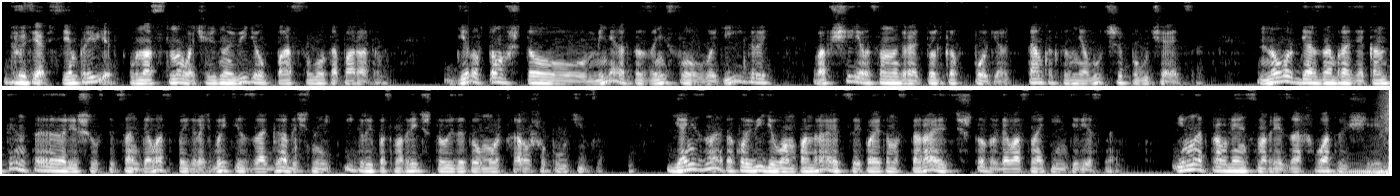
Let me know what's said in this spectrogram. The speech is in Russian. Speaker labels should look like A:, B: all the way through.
A: Друзья, всем привет! У нас снова очередное видео по слот-аппаратам. Дело в том, что меня как-то занесло в эти игры. Вообще я в основном играю только в покер, там как-то у меня лучше получается. Но вот для разнообразия контента решил специально для вас поиграть в эти загадочные игры и посмотреть, что из этого может хорошо получиться. Я не знаю, какое видео вам понравится, и поэтому стараюсь что-то для вас найти интересное. И мы отправляемся смотреть захватывающие...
